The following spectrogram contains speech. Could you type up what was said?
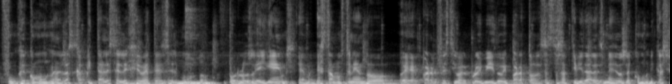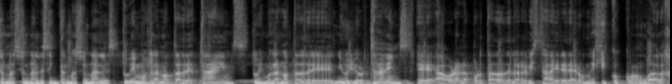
funge como una de las capitales LGBTs del mundo por los Gay Games. Em, Estamos teniendo eh, para el Festival Prohibido y para todas estas actividades medios de comunicación nacionales e internacionales. Tuvimos la nota de Times, tuvimos la nota de New York Times, eh, ahora la portada de la revista Aire de Aeroméxico con Guadalajara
